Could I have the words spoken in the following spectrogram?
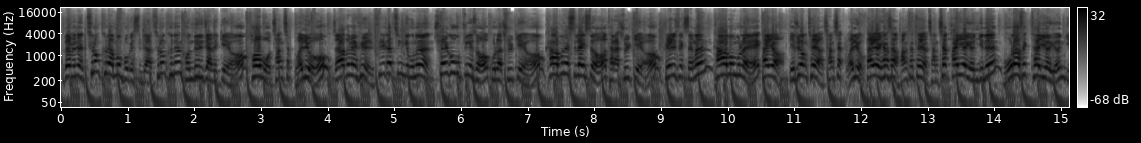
그 다음에는 트렁크를 한번 보겠습니다. 트렁크는 건드리지 않을게요. 터보 장착 완료. 자 그다음에 휠, 휠 같은 경우는 최고급 중에서 골라줄게요. 카본의 슬라이서 달아줄게요. 휠 색상은 카본 블랙 타이어 개조형 타이어 장착 완료. 타이어 향상 방탄 타이어 장착 타이어 연기는 보라색 타이어 연기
